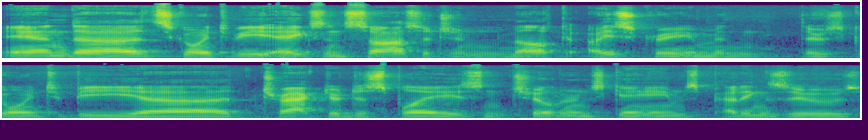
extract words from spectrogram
And uh, it's going to be eggs and sausage and milk, ice cream, and there's going to be uh, tractor displays and children's games, petting zoos,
